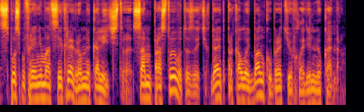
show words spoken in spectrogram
Способов реанимации икры огромное количество. Самый простой вот из этих, да, это проколоть банку, убрать ее в холодильную камеру.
